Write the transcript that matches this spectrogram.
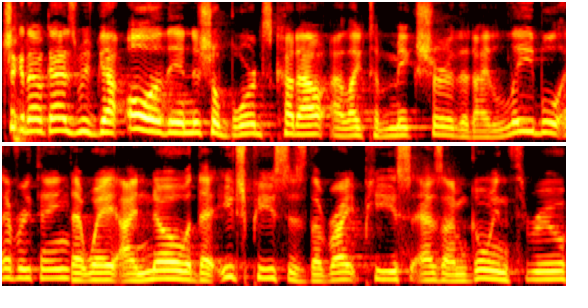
Check it out guys, we've got all of the initial boards cut out. I like to make sure that I label everything. That way I know that each piece is the right piece as I'm going through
